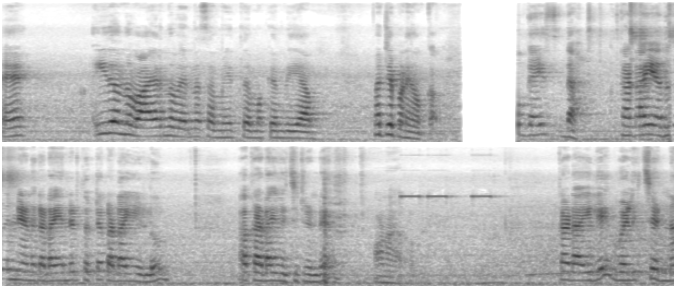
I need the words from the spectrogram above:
ഏ? ഇതൊന്ന് വാർന്ന് വരുന്ന സമയത്ത് നമുക്ക് എന്ത് ചെയ്യാം? മറ്റേ പണി നോക്കാം. ഗൈസ് ഇതാ കടായി അത് തന്നെയാണ്. കടായി എന്റെ അടുത്ത് ഒറ്റ കടായി ഉള്ളൂ. ആ കടായി വെച്ചിട്ടുണ്ട്. ഓണാകും കടായിൽ വെളിച്ചെണ്ണ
